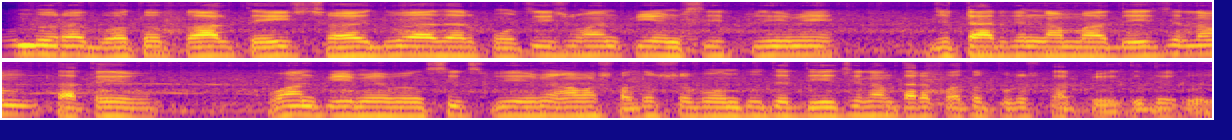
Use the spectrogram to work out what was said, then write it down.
বন্ধুরা, গতকাল তেইশ ছয় দু হাজার পঁচিশ ওয়ান পিএম সিক্স পিএমে যে টার্গেট নাম্বার দিয়েছিলাম, তাতে ওয়ান পিএম এবং সিক্স পিএমে আমার সদস্য বন্ধুদের দিয়েছিলাম, তারা কত পুরস্কার পেয়েছে দেখুন।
